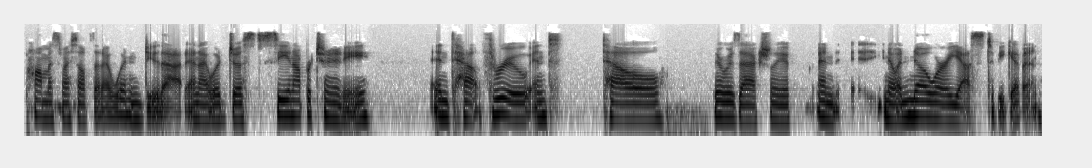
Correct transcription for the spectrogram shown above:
promised myself that I wouldn't do that, and I would just see an opportunity and tell through until there was actually a, an you know a no or a yes to be given.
